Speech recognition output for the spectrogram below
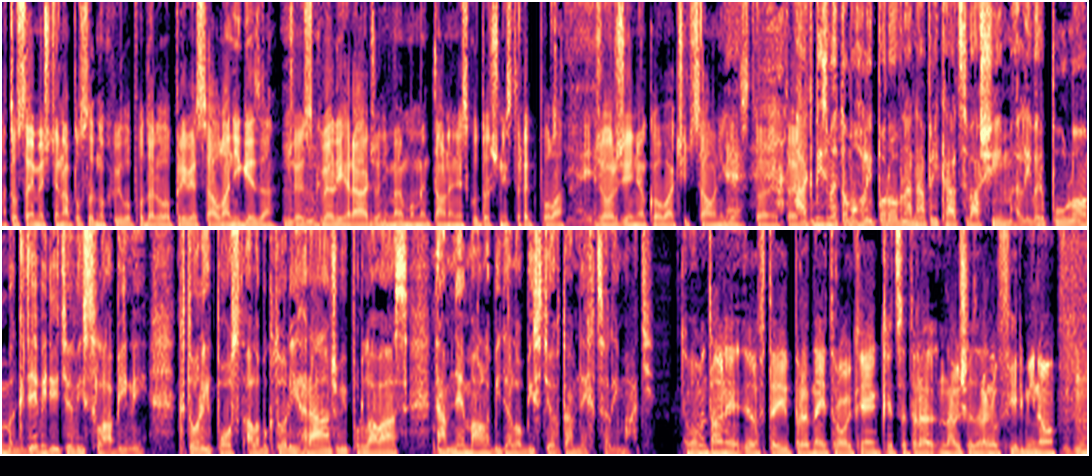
A to sa im ešte na poslednú chvíľu podarilo priviesť Saula Nigeza, čo mm-hmm. je mhm. skvelý hráč. Oni majú momentálne neskutočný stred pola. Je, je. Žoržieňo, Kovačič, Saul Niguez. To je, to je... Ak by sme to mohli porovnať napríklad s vašim Liverpoolom, kde vidíte vy slabiny? Ktorý post alebo ktorý hráč by podľa vás tam nemal byť, alebo by ste ho tam nechceli mať? Momentálne e, v tej prednej trojke, keď sa teda navyše zranil Firmino, uh-huh.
